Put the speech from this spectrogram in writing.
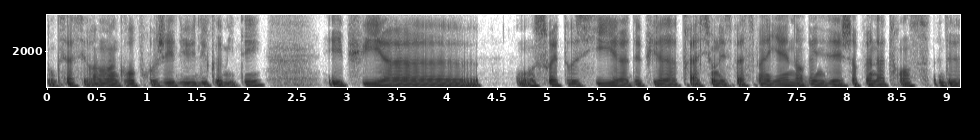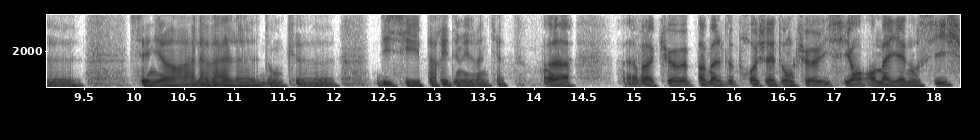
Donc ça c'est vraiment un gros projet du, du comité. Et puis euh, on souhaite aussi depuis la création de l'espace Mayenne organiser les championnats de France de seniors à Laval, donc euh, d'ici Paris 2024. Voilà, avec euh, pas mal de projets donc euh, ici en, en Mayenne aussi.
